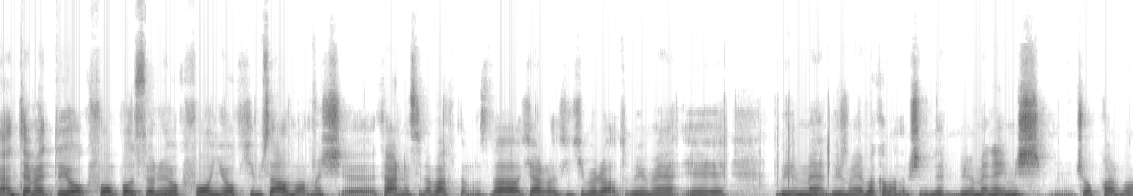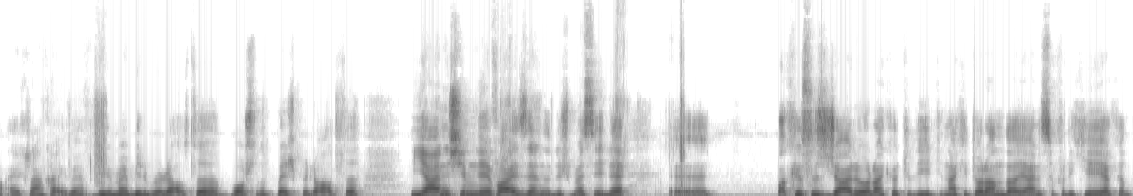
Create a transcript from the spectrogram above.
Yani temettü yok, fon pozisyonu yok, fon yok, kimse almamış. E, karnesine baktığımızda karlılık 2 bölü 6 büyüme e, Büyüme, büyümeye bakamadım şimdi. Büyüme neymiş? Çok pardon ekran kaydı. Büyüme 1 bölü 6, boşluk 5 bölü 6. Yani şimdi faizlerin de düşmesiyle e, bakıyorsunuz cari oran kötü değil. Nakit oran da yani 0.2'ye yakın.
